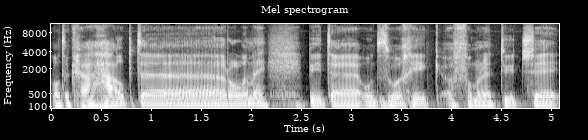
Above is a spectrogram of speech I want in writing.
oder keine Hauptrolle mehr. Bei der Untersuchung von einem deutschen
